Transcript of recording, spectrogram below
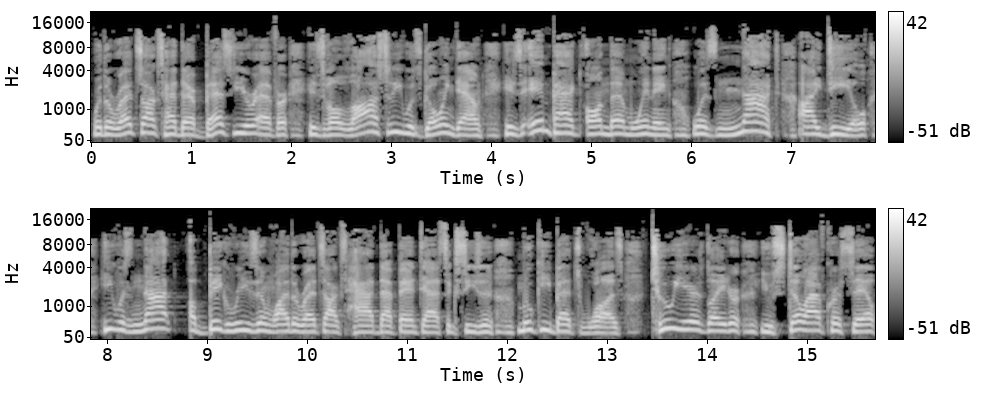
where the Red Sox had their best year ever. His velocity was going down. His impact on them winning was not ideal. He was not a big reason why the Red Sox had that fantastic season. Mookie Betts was. Two years later, you still have Chris Sale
